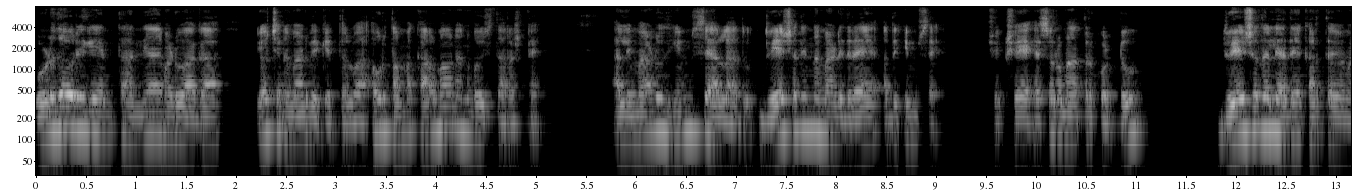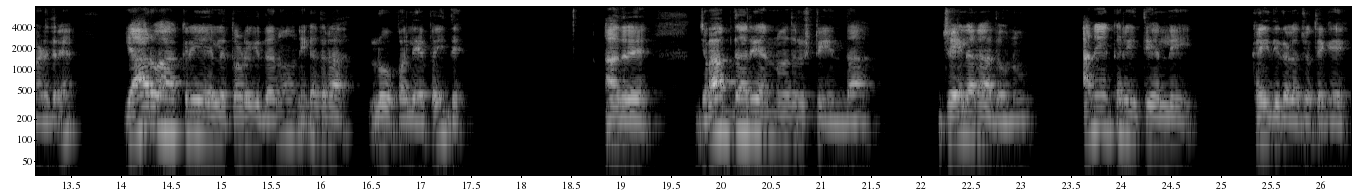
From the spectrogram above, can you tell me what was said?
ಉಳಿದವರಿಗೆ ಅಂತ ಅನ್ಯಾಯ ಮಾಡುವಾಗ ಯೋಚನೆ ಮಾಡ್ಬೇಕಿತ್ತಲ್ವಾ? ಅವ್ರು ತಮ್ಮ ಕರ್ಮವನ್ನು ಅನುಭವಿಸ್ತಾರಷ್ಟೇ. ಅಲ್ಲಿ ಮಾಡುದು ಹಿಂಸೆ ಅಲ್ಲ ಅದು. ದ್ವೇಷದಿಂದ ಮಾಡಿದ್ರೆ ಅದು ಹಿಂಸೆ. ಶಿಕ್ಷೆ ಹೆಸರು ಮಾತ್ರ ಕೊಟ್ಟು ದ್ವೇಷದಲ್ಲಿ ಅದೇ ಕರ್ತವ್ಯ ಮಾಡಿದ್ರೆ ಯಾರು ಆ ಕ್ರಿಯೆಯಲ್ಲಿ ತೊಡಗಿದನೋ ಅವನಿಗೆ ಅದರ ಲೋಪ ಲೇಪ ಇದೆ. ಆದರೆ ಜವಾಬ್ದಾರಿ ಅನ್ನುವ ದೃಷ್ಟಿಯಿಂದ ಜೈಲರಾದವನು ಅನೇಕ ರೀತಿಯಲ್ಲಿ ಕೈದಿಗಳ ಜೊತೆಗೆ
